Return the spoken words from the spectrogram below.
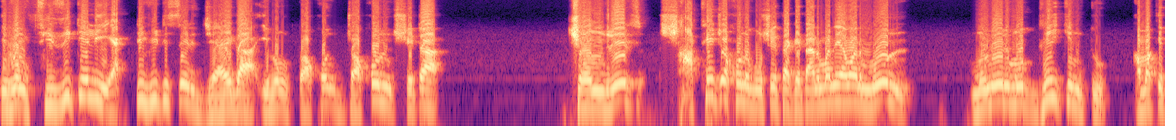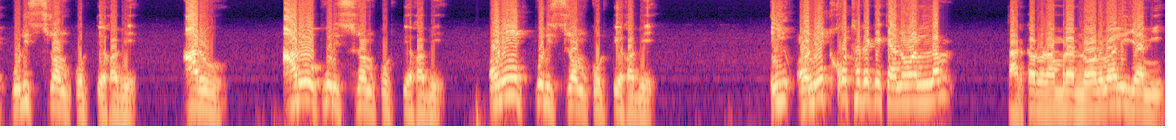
এবং ফিজিক্যালি অ্যাক্টিভিটিসের জায়গা এবং তখন, যখন সেটা চন্দ্রের সাথে যখন বসে থাকে, তার মানে আমার মন, মনের মধ্যেই কিন্তু আমাকে পরিশ্রম করতে হবে, আরও আরও পরিশ্রম করতে হবে, অনেক পরিশ্রম করতে হবে। এই অনেক কথাটাকে কেন আনলাম? তার কারণ আমরা নর্মালি জানি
